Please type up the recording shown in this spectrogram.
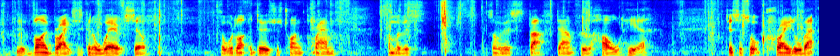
If it vibrates it's going to wear itself. So what I'd like to do is just try and cram some of this some of this stuff down through the hole here just to sort of cradle that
